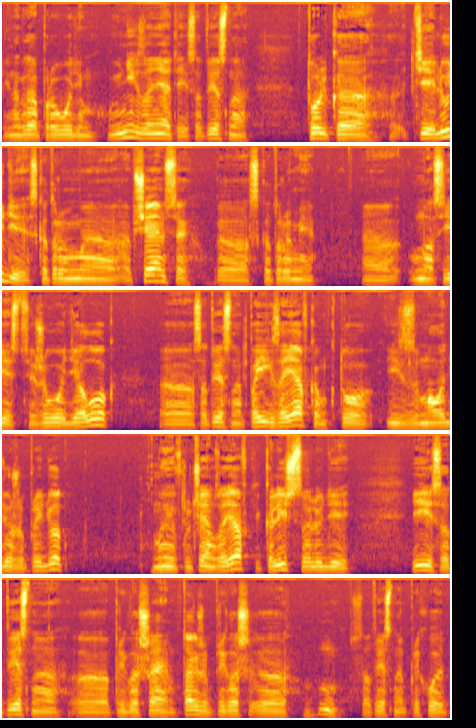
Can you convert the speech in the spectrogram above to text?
иногда проводим у них занятия, и, соответственно, только те люди, с которыми мы общаемся, э, с которыми э, у нас есть живой диалог, э, соответственно, по их заявкам, кто из молодежи придет, мы включаем заявки, количество людей и, соответственно, э, приглашаем. Также, приглаш... э, ну, соответственно, приходят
